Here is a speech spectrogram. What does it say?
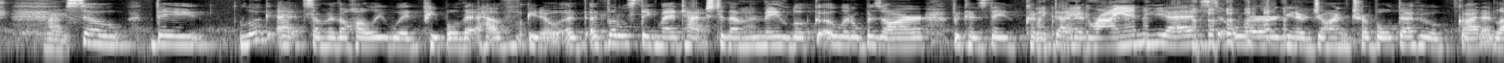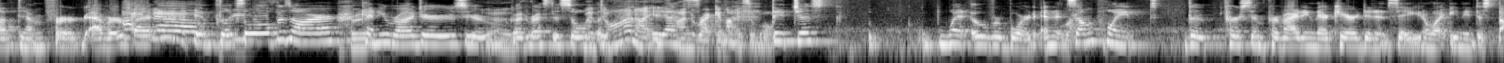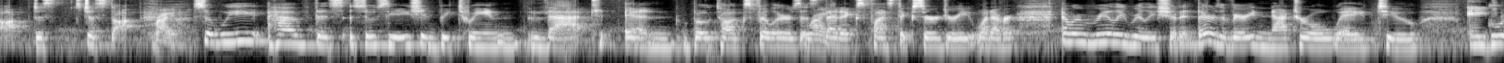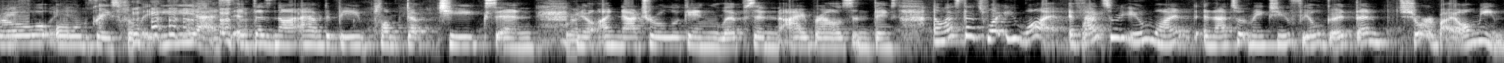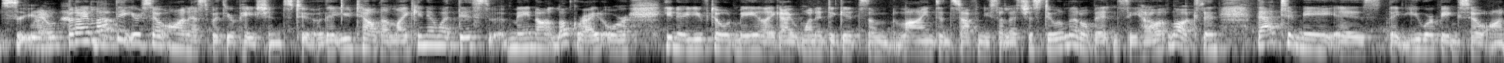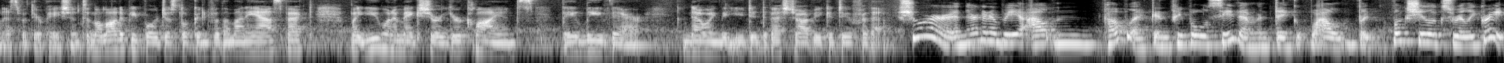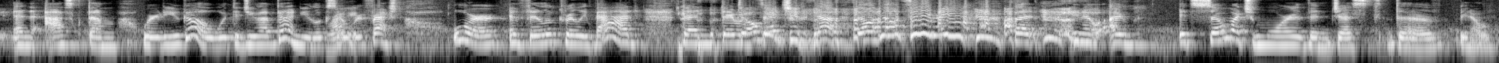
Right. So they look at some of the Hollywood people that have, you know, a, a little stigma attached to them yes. and may look a little bizarre because they could like have done Meg it. Ryan. Yes, or you know John Travolta, who God I loved him forever, but it Great. looks a little bizarre. Right. Kenny Rogers, your yes. God rest his soul. Madonna is yes. unrecognizable. They just went overboard, and at right. some point the person providing their care didn't say, you know what, you need to stop. Just just stop. Right. So we have this association between that and Botox fillers, aesthetics, right. plastic surgery, whatever. And we really, really shouldn't. There's a very natural way to Age grow gracefully, old yes. gracefully. yes. It does not have to be plumped up cheeks and right. you know, unnatural looking lips and eyebrows and things. Unless that's what you want. If right. that's what you want want and that's what makes you feel good, then sure, by all means, you right. know. But I love that you're so honest with your patients too. That you tell them like, you know what, this may not look right, or you know, you've told me like I wanted to get some lines and stuff, and you said let's just do a little bit and see how it looks. And that to me is that you are being so honest with your patients. And a lot of people are just looking for the money aspect, but you want to make sure your clients they leave there knowing that you did the best job you could do for them. Sure, and they're going to be out in public and people will see them and think, "Wow, like look, she looks really great." And ask them, "Where do you go? What did you have done? You look right. so refreshed." Or if they looked really bad, then they would don't say, mention. Yeah, don't don't see me. But you know, I. It's so much more than just the you know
